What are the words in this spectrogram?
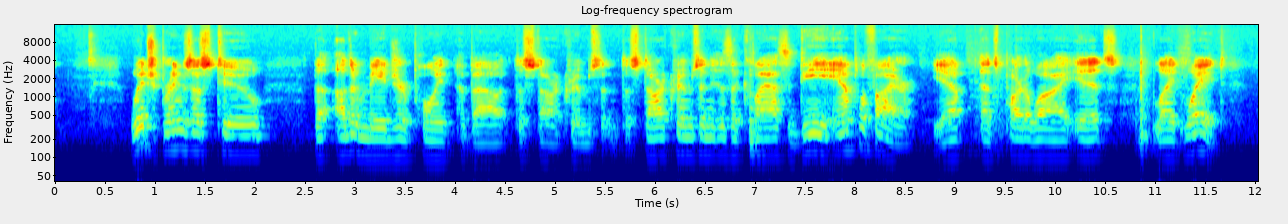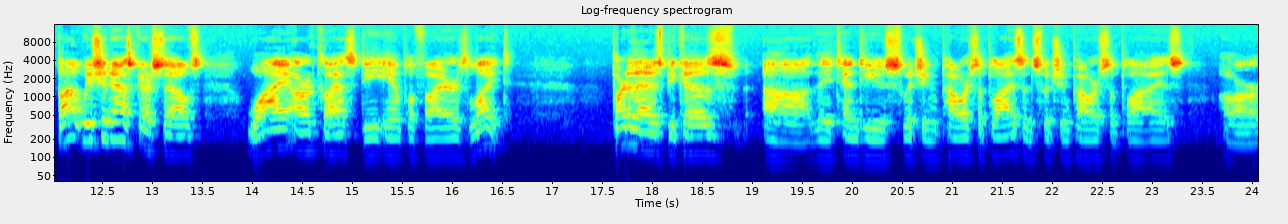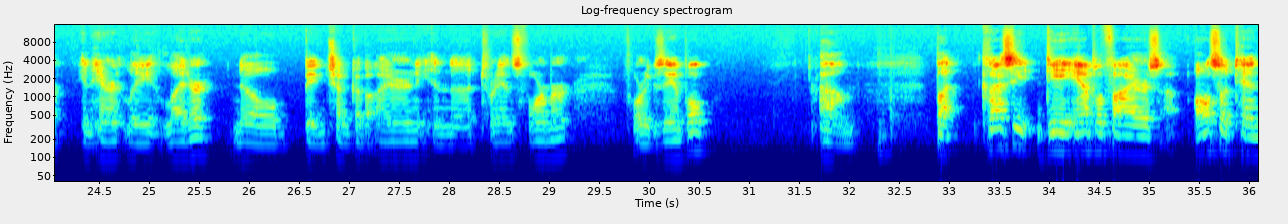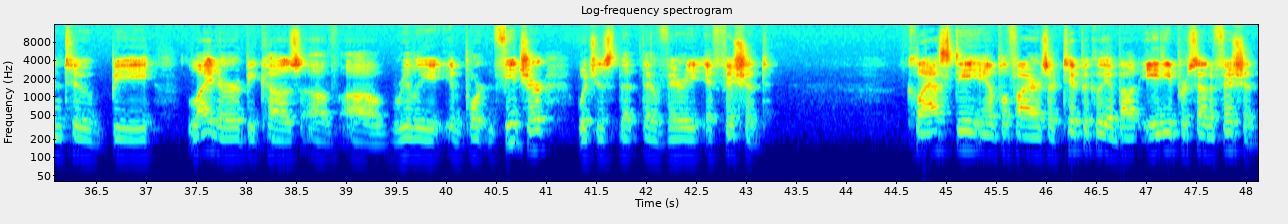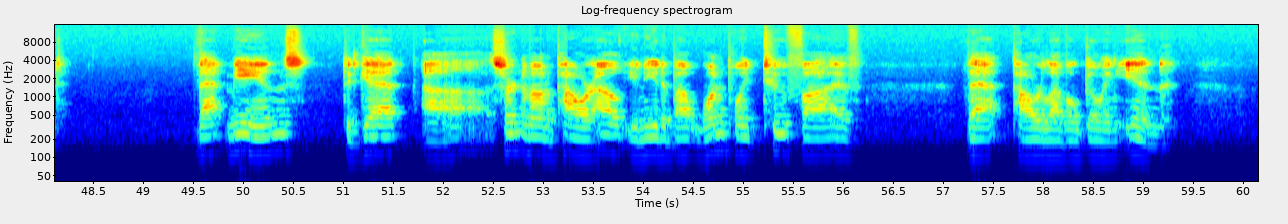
Which brings us to the other major point about the Starkrimson. The Starkrimson is a Class D amplifier. Yep, that's part of why it's lightweight. But we should ask ourselves, why are Class D amplifiers light? Part of that is because uh, they tend to use switching power supplies, and switching power supplies are inherently lighter. No big chunk of iron in the transformer, for example. Um, but Class D amplifiers also tend to be lighter because of a really important feature, which is that they're very efficient. Class D amplifiers are typically about 80% efficient. That means to get a certain amount of power out, you need about 1.25 that power level going in.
